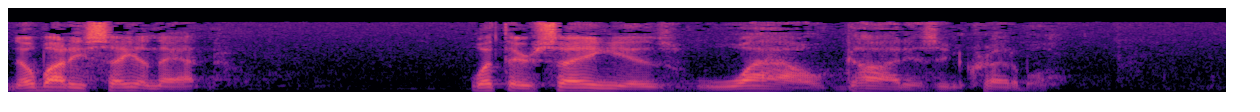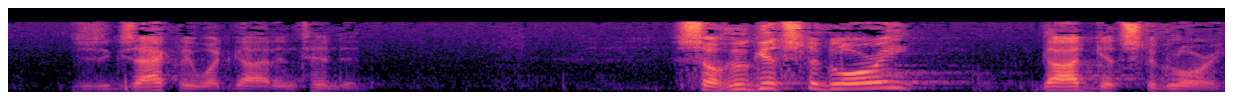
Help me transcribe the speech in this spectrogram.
Nobody's saying that. What they're saying is, wow, God is incredible. This is exactly what God intended. So who gets the glory? God gets the glory.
